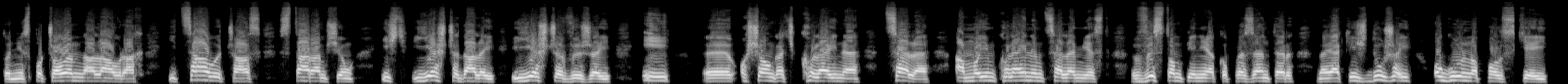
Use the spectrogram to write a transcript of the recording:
to nie spocząłem na laurach i cały czas staram się iść jeszcze dalej, jeszcze wyżej i e, osiągać kolejne cele, a moim kolejnym celem jest wystąpienie jako prezenter na jakiejś dużej ogólnopolskiej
